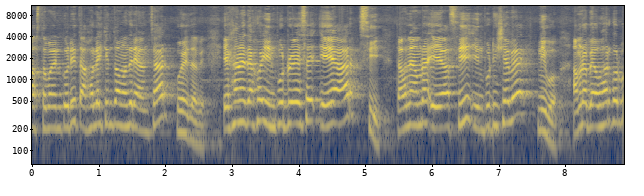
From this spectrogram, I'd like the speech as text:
বাস্তবায়ন করি, তাহলেই কিন্তু আমাদের অ্যান্সার হয়ে যাবে। এখানে দেখো ইনপুট রয়েছে এ আর সি তাহলে আমরা এ আর সি ইনপুট হিসেবে নিব। আমরা ব্যবহার করব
